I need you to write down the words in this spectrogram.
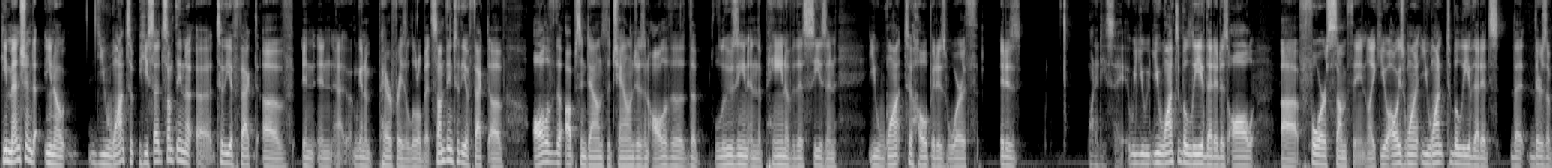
he mentioned, you know, you want to. He said something uh, to the effect of, in in uh, I'm going to paraphrase a little bit, something to the effect of all of the ups and downs, the challenges, and all of the the losing and the pain of this season. You want to hope it is worth. It is. What did he say? You you want to believe that it is all uh, for something. Like you always want you want to believe that it's that there's a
